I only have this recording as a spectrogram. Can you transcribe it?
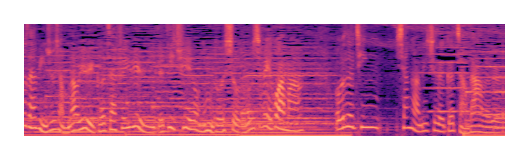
朱仔炳说想不到粤语歌在非粤语的地区也有那么多受众，不是废话吗？我不是听香港地区的歌长大的，对不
